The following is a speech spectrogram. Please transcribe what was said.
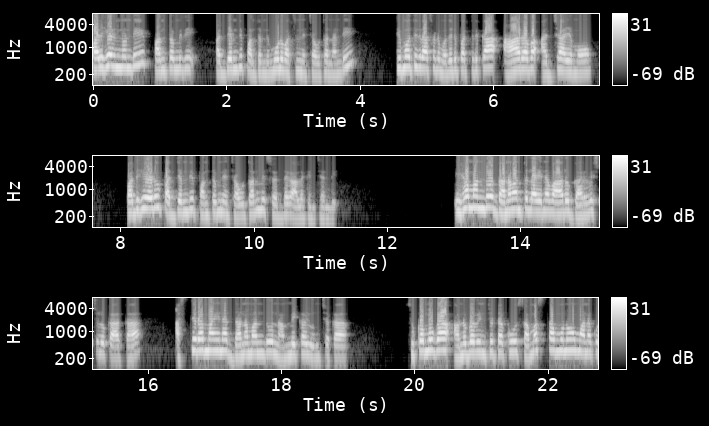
పదిహేడు నుండి పంతొమ్మిది పద్దెనిమిది పంతొమ్మిది మూడు వచనం నేను చదువుతానండి. తిమోతికి రాసిన మొదటి పత్రిక ఆరవ అధ్యాయము పదిహేడు పద్దెనిమిది పంతొమ్మిది నేను చదువుతాను మీరు శ్రద్ధగా ఆలకించండి. ఇహమందు ధనవంతులైన వారు గర్విష్ఠులు కాక అస్థిరమైన ధనమందు నమ్మిక ఉంచక సుఖముగా అనుభవించుటకు సమస్తమును మనకు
